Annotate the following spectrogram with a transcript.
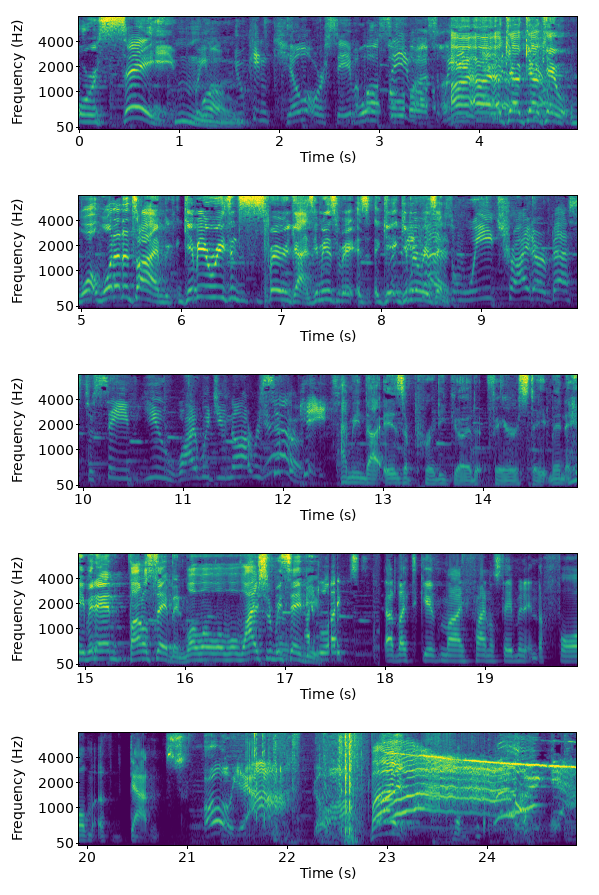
or save? Hmm. You can kill or save. Oh, save us. All right, all right, okay, okay, okay. One one at a time. Give me a reason to spare you guys. Give me a, spare- gi- give me a reason. Because we tried our best to save you. Why would you not reciprocate? I mean, that is a pretty good, fair statement. Hey, Banan, final statement. Whoa, whoa, whoa, whoa, why should we save I'd you? like, I'd like to give my final statement in the form of dance. Oh yeah. Go on. Bye! Oh, yeah.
